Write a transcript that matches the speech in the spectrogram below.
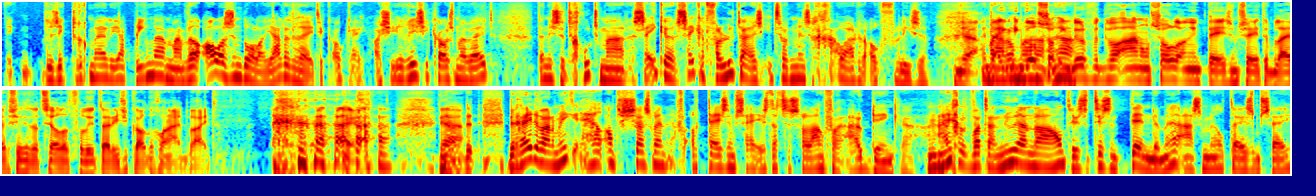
Ik, dus ik terugmailen, ja prima, maar wel alles in dollar. Ja, dat weet ik. Oké, okay. als je je risico's maar weet, dan is het goed. Maar zeker, zeker valuta is iets wat mensen gauw uit het oog verliezen. Ja, en maar daarom, ik, ik, wil uh, zo, ja. ik durf het wel aan om zo lang in TSMC te blijven zitten... dat zelfs dat valuta-risico er gewoon uitwaait. ja, ja. De, de, reden waarom ik heel enthousiast ben over TSMC is dat ze zo lang vooruit denken. Mhm. -hmm. Eigenlijk wat daar nu aan de hand is, het is een tandem, hè? ASML, TSMC.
